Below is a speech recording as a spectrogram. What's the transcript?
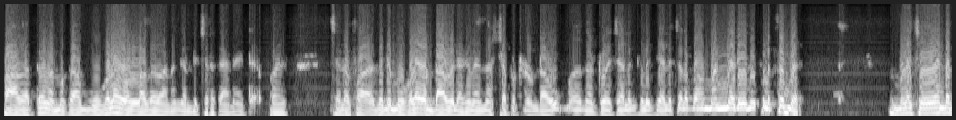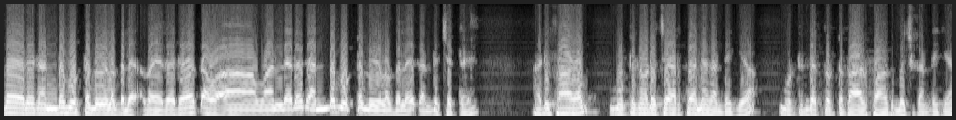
ഭാഗത്ത് നമുക്ക് ആ മുകളം ഉള്ളത് വേണം കണ്ടിച്ചെടുക്കാനായിട്ട്. അപ്പോൾ ചില ഇതിന് മുകളം ഉണ്ടാവില്ല അങ്ങനെ നഷ്ടപ്പെട്ടിട്ടുണ്ടാവും. നട്ടുവെച്ചാലും കിളിച്ചാലും ചിലപ്പോൾ മണ്ണടിയിൽ നിന്ന് കിളുത്തും വരും. നമ്മൾ ചെയ്യേണ്ടത് ഒരു രണ്ട് മുട്ട നീളത്തിൽ അതായത് ഒരു വനലൊരു രണ്ട് മുട്ട നീളത്തിൽ കണ്ടിച്ചിട്ട് അടിഭാഗം മുട്ടിനോട് ചേർത്ത് തന്നെ കണ്ടിക്കുക. മുട്ടിന്റെ തൊട്ട് താഴ്ഭാഗത്തും വെച്ച് കണ്ടിക്കുക.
